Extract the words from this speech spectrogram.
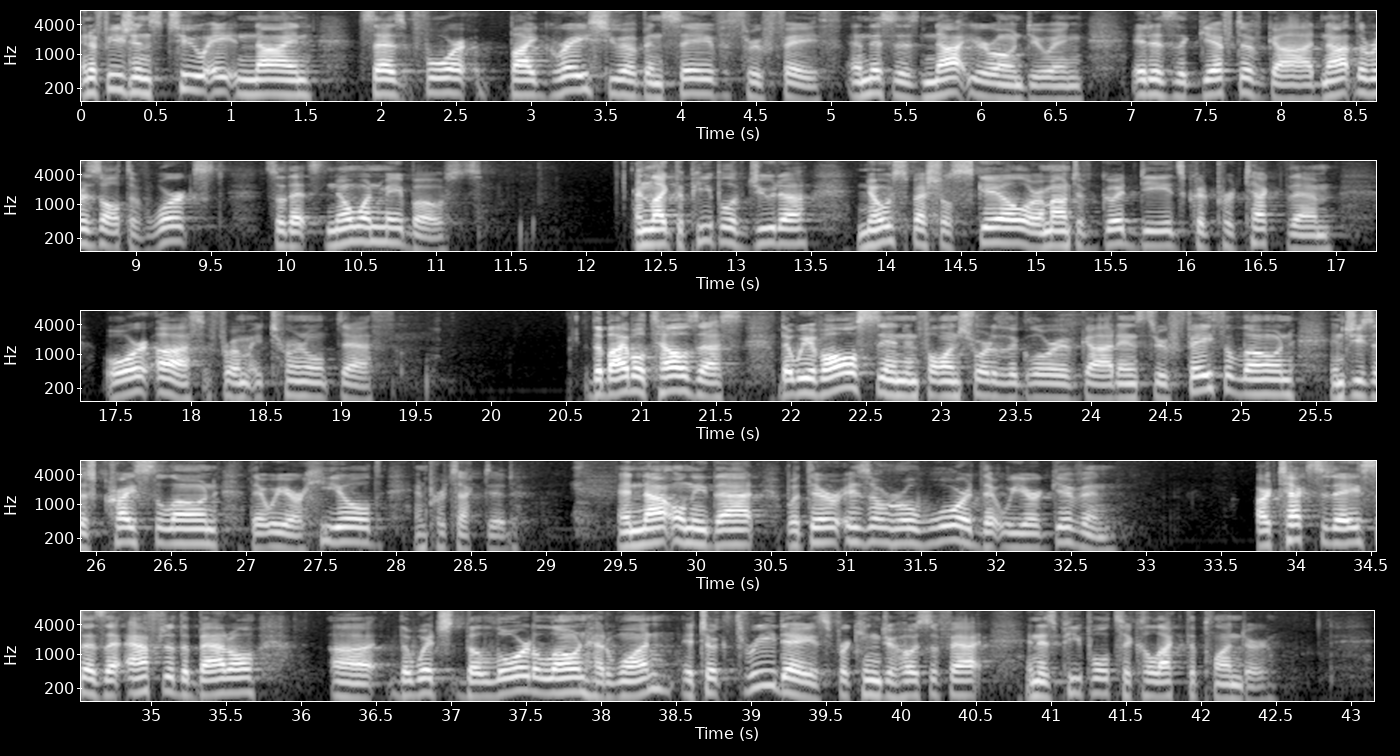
In Ephesians 2 8 and 9 says, For by grace you have been saved through faith, and this is not your own doing. It is the gift of God, not the result of works, so that no one may boast. And like the people of Judah, no special skill or amount of good deeds could protect them or us from eternal death. The Bible tells us that we have all sinned and fallen short of the glory of God, and it's through faith alone in Jesus Christ alone that we are healed and protected. And not only that, but there is a reward that we are given. Our text today says that after the battle, uh, the which the Lord alone had won, it took three days for King Jehoshaphat and his people to collect the plunder.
